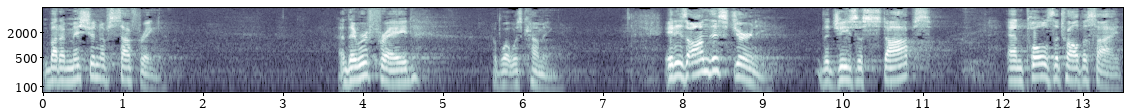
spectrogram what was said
but a mission of suffering. And they were afraid of what was coming. It is on this journey that Jesus stops and pulls the twelve aside.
